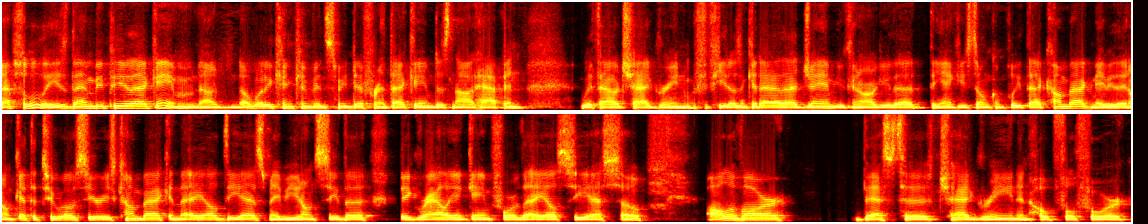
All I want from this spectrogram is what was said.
Absolutely. He's the MVP of that game. Now, nobody can convince me different. That game does not happen without Chad Green. If he doesn't get out of that jam, you can argue that the Yankees don't complete that comeback. Maybe they don't get the 2 0 series comeback in the ALDS. Maybe you don't see the big rally in game four of the ALCS. So, all of our best to Chad Green and hopeful for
